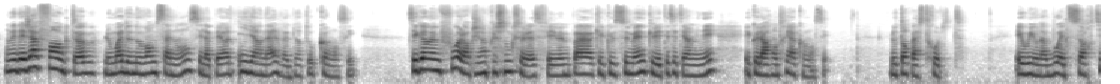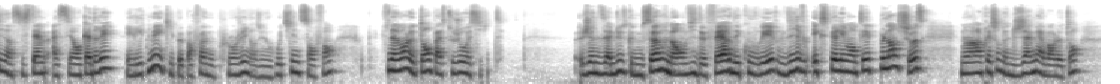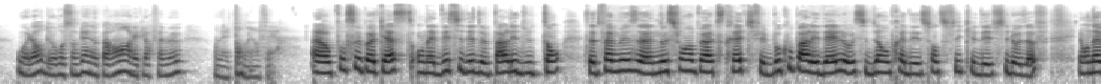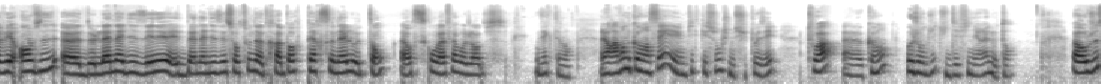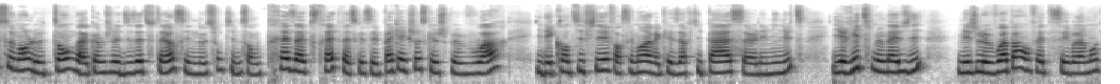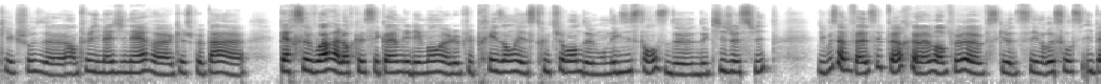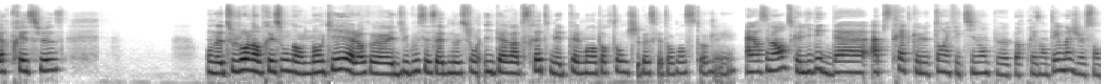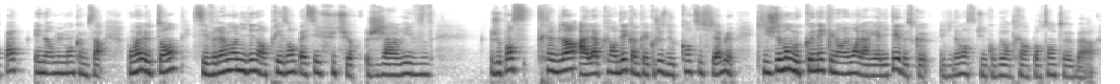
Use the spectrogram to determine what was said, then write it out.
On est déjà fin octobre, le mois de novembre s'annonce et la période hivernale va bientôt commencer. C'est quand même fou alors que j'ai l'impression que cela se fait même pas quelques semaines que l'été s'est terminé et que la rentrée a commencé. Le temps passe trop vite. Et oui, on a beau être sorti d'un système assez encadré et rythmé qui peut parfois nous plonger dans une routine sans fin, finalement le temps passe toujours aussi vite. Jeunes adultes que nous sommes, on a envie de faire, découvrir, vivre, expérimenter plein de choses, mais on a l'impression de ne jamais avoir le temps ou alors de ressembler à nos parents avec leur fameux on a le temps de rien faire. Alors pour ce podcast, on a décidé de parler du temps, cette fameuse euh, notion un peu abstraite qui fait beaucoup parler d'elle, aussi bien auprès des scientifiques que des philosophes. Et on avait envie euh, de l'analyser et d'analyser surtout notre rapport personnel au temps. Alors c'est ce qu'on va faire aujourd'hui. Exactement. Alors avant de commencer, une petite question que je me suis posée. Toi, euh, comment aujourd'hui tu définirais le temps? Alors justement, le temps, bah, comme je le disais tout à l'heure, c'est une notion qui me semble très abstraite parce que c'est pas quelque chose que je peux voir. Il est quantifié forcément avec les heures qui passent, euh, les minutes. Il rythme ma vie, mais je le vois pas en fait. C'est vraiment quelque chose euh, un peu imaginaire euh, que je peux pas percevoir alors que c'est quand même l'élément le plus présent et structurant de mon existence, de, de qui je suis. Du coup, ça me fait assez peur quand même un peu, euh, parce que c'est une ressource hyper précieuse. On a toujours l'impression d'en manquer, alors du coup, c'est cette notion hyper abstraite, mais tellement importante. Je sais pas ce que t'en penses, toi, mais... Alors c'est marrant parce que l'idée d'a- abstraite que le temps effectivement peut, peut représenter, moi je le sens pas énormément comme ça. Pour moi le temps c'est vraiment l'idée d'un présent, passé, futur. J'arrive, je pense très bien à l'appréhender comme quelque chose de quantifiable qui justement me connecte énormément à la réalité parce que évidemment c'est une composante très importante euh, bah,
